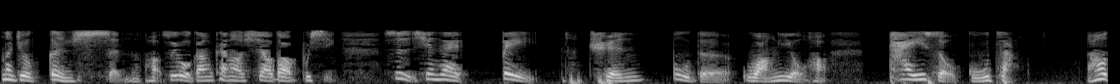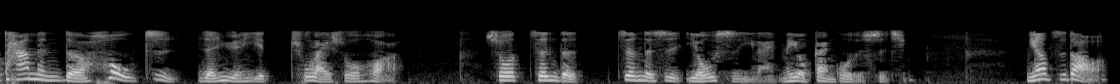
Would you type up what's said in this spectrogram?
那就更神了哈。所以我刚刚看到笑到不行，是现在被全部的网友哈。”拍手鼓掌，然后他们的后置人员也出来说话，说真的，真的是有史以来没有干过的事情。你要知道，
